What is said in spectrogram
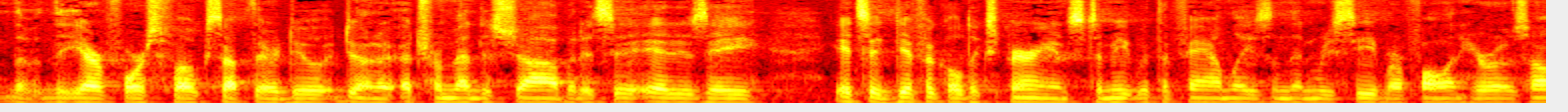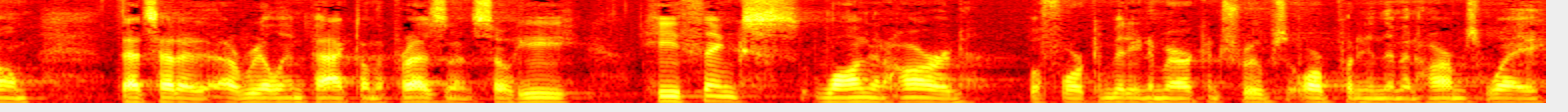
the, the Air Force folks up there do, doing a, a tremendous job, but it's a, it is a it's a difficult experience to meet with the families and then receive our fallen heroes home. That's had a, a real impact on the president. So he he thinks long and hard before committing American troops or putting them in harm's way,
